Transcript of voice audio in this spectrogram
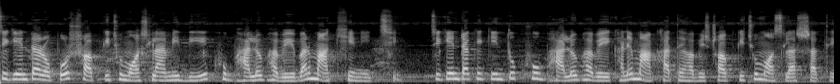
চিকেনটার ওপর সব কিছু মশলা আমি দিয়ে খুব ভালোভাবে এবার মাখিয়ে নিচ্ছি। চিকেনটাকে কিন্তু খুব ভালোভাবে এখানে মাখাতে হবে সব কিছু মশলার সাথে।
